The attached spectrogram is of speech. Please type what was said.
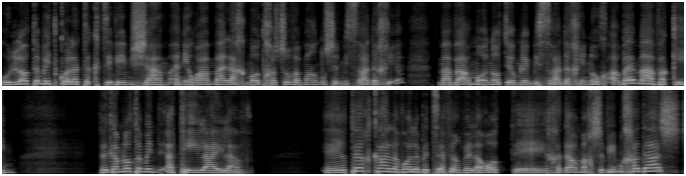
הוא לא תמיד כל התקציבים שם, אני רואה מהלך מאוד חשוב, אמרנו של משרד החינוך, מעבר מעונות יום למשרד החינוך, הרבה מאבקים, וגם לא תמיד התהילה אליו. אה, יותר קל לבוא לבית ספר ולהראות אה, חדר מחשבים חדש,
